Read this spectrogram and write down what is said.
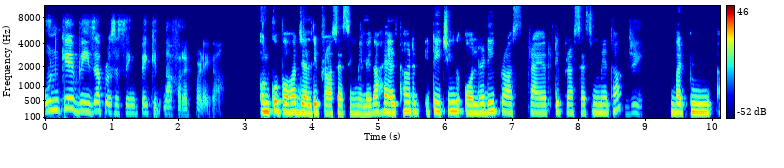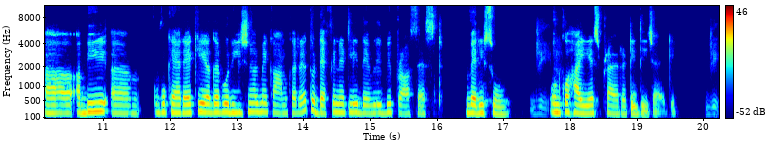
उनके वीज़ा प्रोसेसिंग पे कितना फ़र्क पड़ेगा? उनको बहुत जल्दी प्रोसेसिंग मिलेगा। हेल्थ और टीचिंग ऑलरेडी प्रायोरिटी प्रोसेसिंग में था। जी। बट अभी uh, वो कह रहे हैं कि अगर वो रीजनल में काम कर रहे हैं तो definitely they will be processed very soon जी। उनको हाईएस्ट प्रायोरिटी दी जाएगी। जी।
